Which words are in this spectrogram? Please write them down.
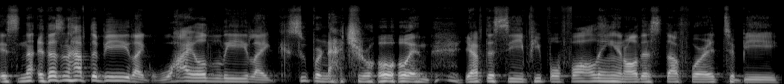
it's not it doesn't have to be like wildly like supernatural and you have to see people falling and all this stuff for it to be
